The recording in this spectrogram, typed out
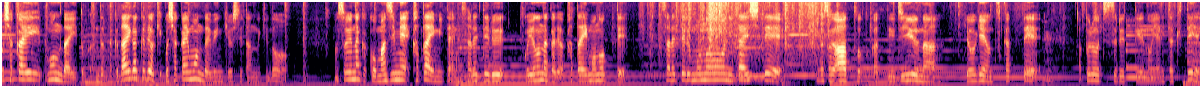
う社会問題とかだなんか大学では結構社会問題勉強してたんだけど、まあ、そういうなんかこう真面目硬いみたいにされてるこう世の中では硬いものってされてるものに対してなんかそういうアートとかっていう自由な表現を使ってうん。アプローチするっていうのをやりたくて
